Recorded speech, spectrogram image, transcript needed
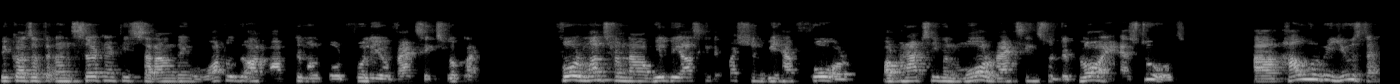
because of the uncertainty surrounding what will our optimal portfolio of vaccines look like. Four months from now, we'll be asking the question, we have four or perhaps even more vaccines to deploy as tools, uh, how will we use them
